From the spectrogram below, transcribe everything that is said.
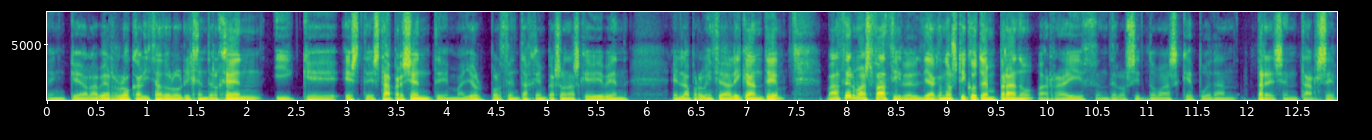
en que al haber localizado el origen del gen y que este está presente en mayor porcentaje en personas que viven en la provincia de Alicante, va a hacer más fácil el diagnóstico temprano a raíz de los síntomas que puedan presentarse.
